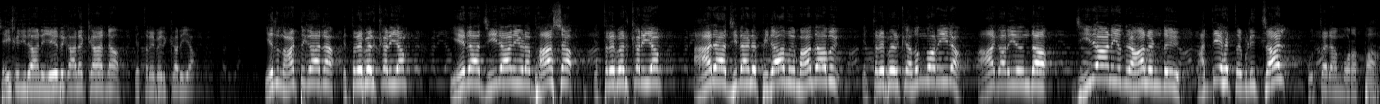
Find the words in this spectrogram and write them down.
ഷെയ്ഖ് ജീലാനി ഏത് കാലക്കാരനാ? എത്ര പേർക്കറിയാം? ഏത് നാട്ടുകാരനാ? എത്ര പേർക്കറിയാം? ഏതാ ജീലാനിയുടെ ഭാഷ? എത്ര പേർക്കറിയാം? ആരാ ജീലാനിയുടെ പിതാവ് മാതാവ്? എത്ര പേർക്ക്? അതൊന്നും അറിയില്ല. ആകെ അറിയുന്നത് എന്താ? ജീലാനി എന്നൊരാളുണ്ട്. അദ്ദേഹത്തെ വിളിച്ചാൽ ഉത്തരം ഉറപ്പാ.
